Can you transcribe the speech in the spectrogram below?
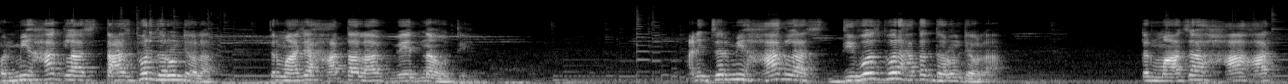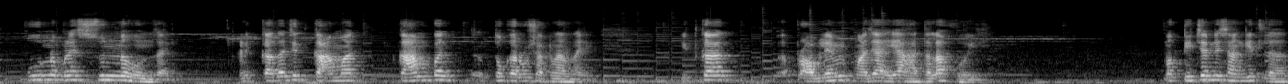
पण मी हा ग्लास तासभर धरून ठेवला तर माझ्या हाताला वेदना होते. आणि जर मी हा ग्लास दिवसभर हातात धरून ठेवला तर माझा हा हात पूर्णपणे सुन्न होऊन जाईल. आणि कदाचित कामात काम पण तो करू शकणार नाही. इतका प्रॉब्लेम माझ्या या हाताला होईल. मग टीचरने सांगितलं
